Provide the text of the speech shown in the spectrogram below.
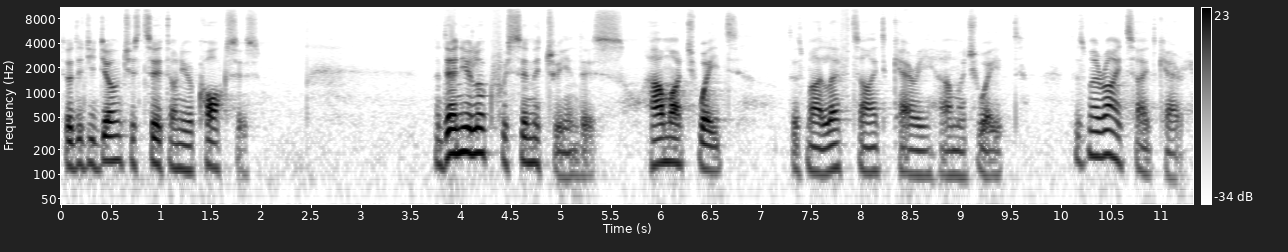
so that you don't just sit on your coccyx. And then you look for symmetry in this. How much weight does my left side carry? How much weight does my right side carry?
